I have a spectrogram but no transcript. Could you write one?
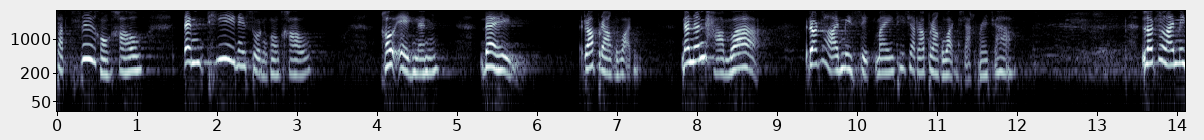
สัตย์ซื่อของเขา เต็มที่ในส่วนของเขา เขาเองนั้นได้รับรางวัลดังนั้นถามว่าเราทั้งหลายมีสิทธิ์ไหมที่จะรับรางวัลจากพระเจ้าเราทั้งหลายมี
